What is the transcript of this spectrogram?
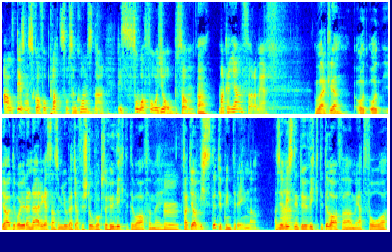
allt det som ska få plats hos en konstnär. Det är så få jobb som Ja. man kan jämföra med. Verkligen. Och, och ja, det var ju den där resan som gjorde att jag förstod också hur viktigt det var för mig. För att jag visste typ inte det innan. Alltså jag visste inte hur viktigt det var för mig att få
